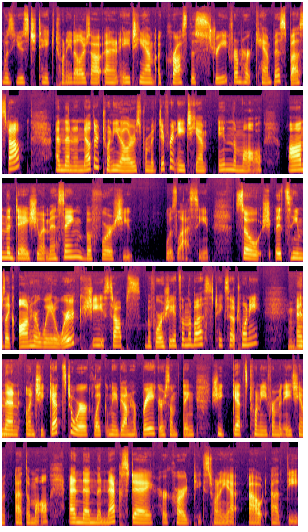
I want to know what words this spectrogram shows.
was used to take $20 out at an ATM across the street from her campus bus stop, and then another $20 from a different ATM in the mall on the day she went missing before she was last seen. So sh it seems like on her way to work, she stops before she gets on the bus, takes out 20. Mhm. And then when she gets to work, like maybe on her break or something, she gets 20 from an ATM at the mall. And then the next day, her card takes 20 at, out at the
